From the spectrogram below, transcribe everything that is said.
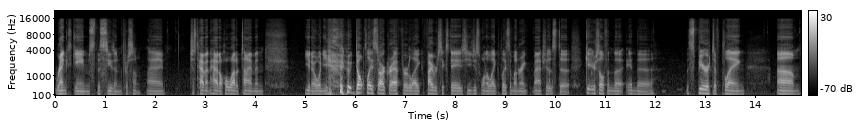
ranked games this season for some. I just haven't had a whole lot of time, and you know, when you don't play StarCraft for like five or six days, you just want to like play some unranked matches to get yourself in the in the the spirit of playing. Um,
